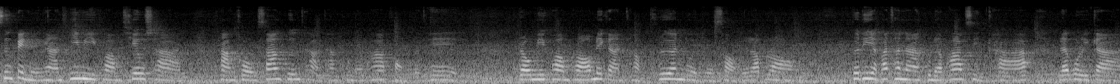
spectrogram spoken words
ซึ่งเป็นหน่วยงานที่มีความเชี่ยวชาญทางโครงสร้างพื้นฐานทางคุณภาพของประเทศ เรามีความพร้อมในการขับเคลื่อนโดยตรวจสอบและรับรอง เพื่อที่จะพัฒนาคุณภาพสินค้าและบริการ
